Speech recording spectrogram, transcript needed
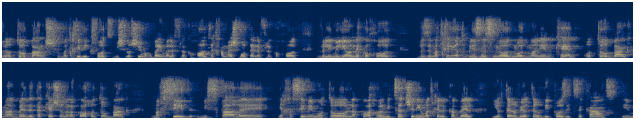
ואותו בנק שמתחיל לקפוץ מ-30-40 אלף לקוחות ל-500 אלף לקוחות ולמיליון לקוחות, וזה מתחיל להיות business מאוד מאוד מעניין. כן, אותו בנק מאבד את הקשר ללקוח, אותו בנק מפסיד מספר אה, יחסים עם אותו לקוח, אבל מצד שני הוא מתחיל לקבל יותר ויותר deposits accounts עם,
